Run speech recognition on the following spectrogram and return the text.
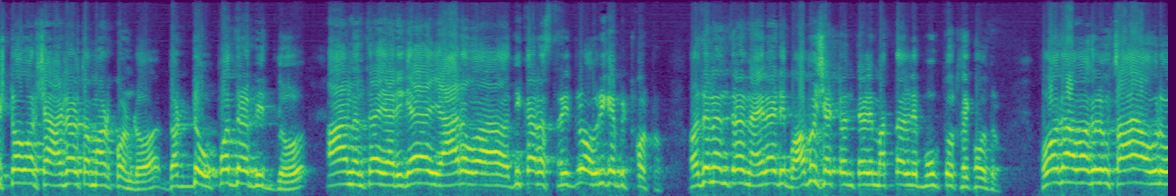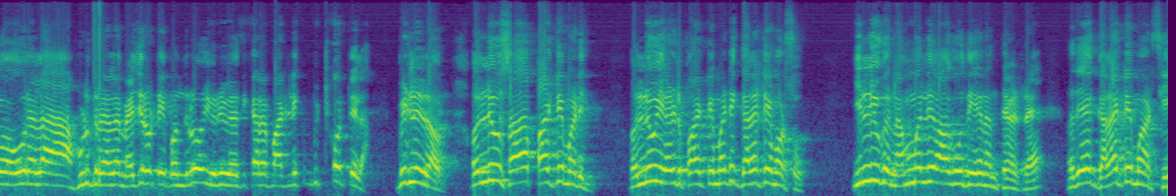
ಎಷ್ಟೋ ವರ್ಷ ಆಡಳಿತ ಮಾಡಿಕೊಂಡು ದೊಡ್ಡ ಉಪದ್ರ ಬಿದ್ದು ಆ ನಂತರ ಯಾರಿಗೆ ಯಾರು ಅಧಿಕಾರಸ್ಥರಿದ್ರು ಅವರಿಗೆ ಬಿಟ್ಕೊಟ್ರು. ಅದ ನಂತರ ನೈರಾಡಿ ಬಾಬು ಶೆಟ್ ಅಂತೇಳಿ ಮತ್ತೆ ಅಲ್ಲಿ ಮೂಗ್ ತೋರ್ಸಕ್ಕೆ ಹೋದ್ರು. ಹೋದಾವಾಗಲೂ ಸಹ ಅವರು ಅವರೆಲ್ಲ ಹುಡುಗರೆಲ್ಲ ಮೆಜಾರಿಟಿ ಬಂದ್ರು ಇವ್ರಿಗೆ ಅಧಿಕಾರ ಮಾಡ್ಲಿಕ್ಕೆ ಬಿಟ್ಕೊಟ್ಟಿಲ್ಲ. ಬಿಡ್ಲಿಲ್ಲ ಅವ್ರು. ಅಲ್ಲಿಯೂ ಸಹ ಪಾರ್ಟಿ ಮಾಡಿದ್ವಿ. ಅಲ್ಲಿಯೂ ಎರಡು ಪಾರ್ಟಿ ಮಾಡಿ ಗಲಾಟೆ ಮಾಡಿಸು. ಇಲ್ಲಿಗೂ ನಮ್ಮಲ್ಲಿ ಆಗುವುದು ಏನಂತ ಹೇಳಿದ್ರೆ ಅದೇ ಗಲಾಟೆ ಮಾಡಿಸಿ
